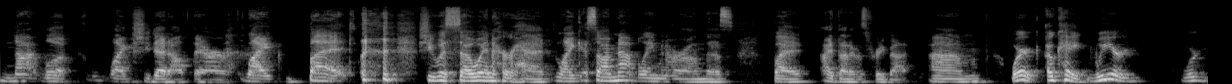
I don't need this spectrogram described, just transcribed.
not look like she did out there like but she was so in her head like so i'm not blaming her on this but i thought it was pretty bad um work okay we are we're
